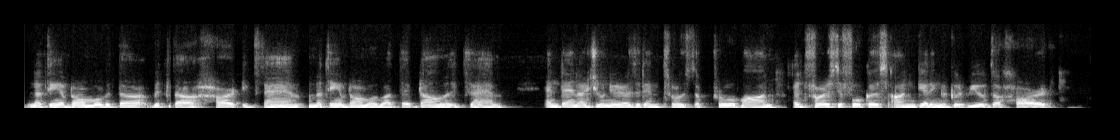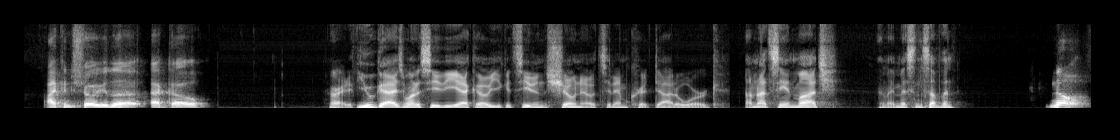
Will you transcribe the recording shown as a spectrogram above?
nothing abnormal with the with the heart exam, nothing abnormal about the abdominal exam. And then our junior resident throws the probe on. At first, they focus on getting a good view of the heart. I can show you the echo. All right. If you guys want to see the echo, you can see it in the show notes at emcrit.org. I'm not seeing much. Am I missing something? No,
